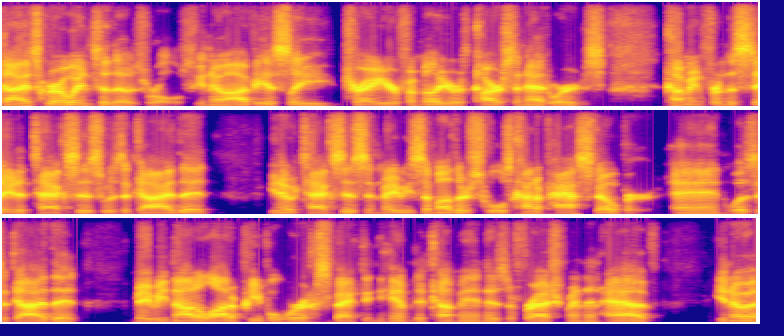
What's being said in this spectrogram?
guys grow into those roles. You know, obviously Trey, you're familiar with Carson Edwards, coming from the state of Texas, was a guy that you know Texas and maybe some other schools kind of passed over, and was a guy that maybe not a lot of people were expecting him to come in as a freshman and have you know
